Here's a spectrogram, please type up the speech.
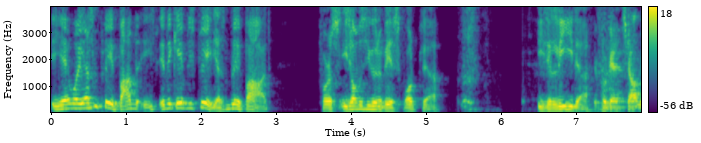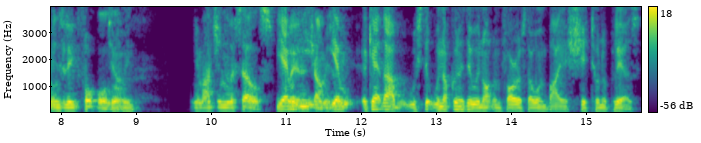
Yeah, well, he hasn't played bad. In the games he's played, he hasn't played bad. For us, he's obviously going to be a squad player. He's a leader. If we get Champions League football, Do you know what I mean? imagine Lascelles. Yeah, but playing in you, Champions yeah, League. I get that. but We're still we're not going to do a Nottingham Forest I won't buy a shit ton of players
